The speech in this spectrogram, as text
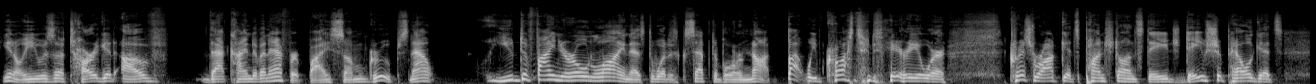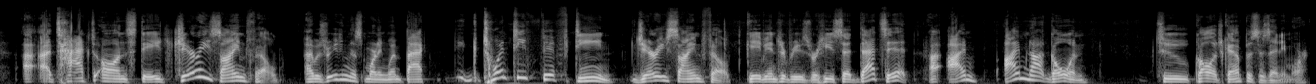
You know, he was a target of that kind of an effort by some groups. Now, you define your own line as to what is acceptable or not. But we've crossed into the area where Chris Rock gets punched on stage, Dave Chappelle gets uh, attacked on stage, Jerry Seinfeld. I was reading this morning, went back 2015. Jerry Seinfeld gave interviews where he said, "That's it. I, I'm I'm not going to college campuses anymore.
